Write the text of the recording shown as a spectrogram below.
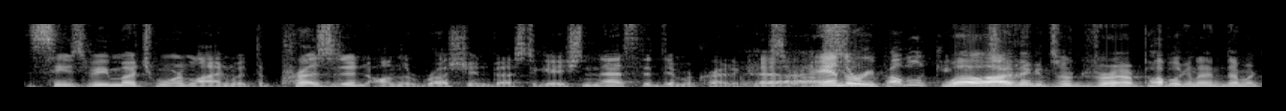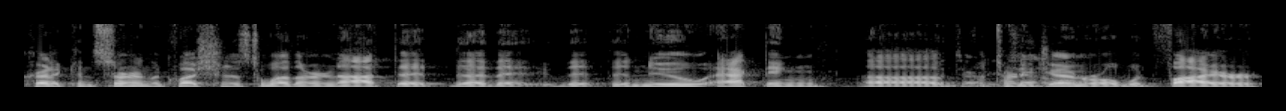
seems to be much more in line with the president on the Russia investigation. That's the Democratic concern. and the Republican Well, I think it's a Republican and Democratic concern. The question as to whether or not that uh, that, that the new acting uh, Attorney, General. would fire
